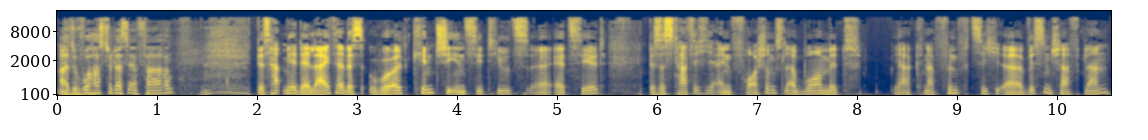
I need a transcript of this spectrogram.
Also wo hast du das erfahren? Das hat mir der Leiter des World Kimchi Institutes äh, erzählt. Das ist tatsächlich ein Forschungslabor mit ja, knapp 50 äh, Wissenschaftlern.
